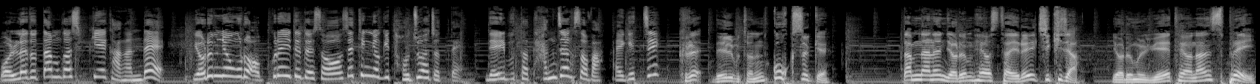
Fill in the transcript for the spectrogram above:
원래도 땀과 습기에 강한데 여름용으로 업그레이드 돼서 세팅력이 더 좋아졌대. 내일부터 당장 써봐. 알겠지? 그래, 내일부터는 꼭 쓸게. 땀나는 여름 헤어스타일을 지키자. 여름을 위해 태어난 스프레이.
